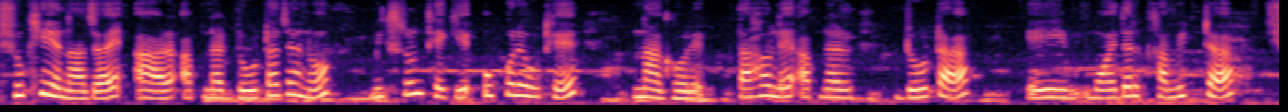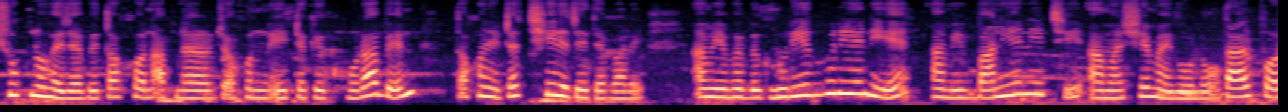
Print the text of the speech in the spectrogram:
শুকিয়ে না যায় আর আপনার ডোটা যেন মিশ্রণ থেকে উপরে উঠে না ঘোরে। তাহলে আপনার ডোটা এই ময়দার খামিরটা শুকনো হয়ে যাবে। তখন আপনার যখন এটাকে ঘোরাবেন, তখন এটা ছিঁড়ে যেতে পারে। আমি এভাবে ঘুরিয়ে ঘুরিয়ে নিয়ে আমি বানিয়ে নিচ্ছি আমার সেমাইগুলো। তারপর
